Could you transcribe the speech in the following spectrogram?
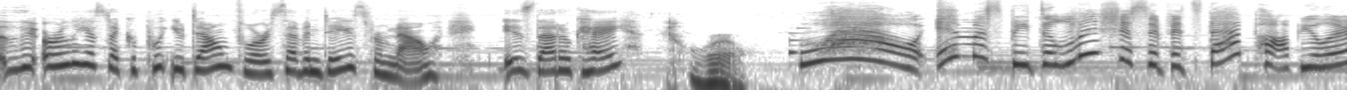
The earliest I could put you down for is seven days from now. Is that okay? Wow. Wow, it must be delicious if it's that popular.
